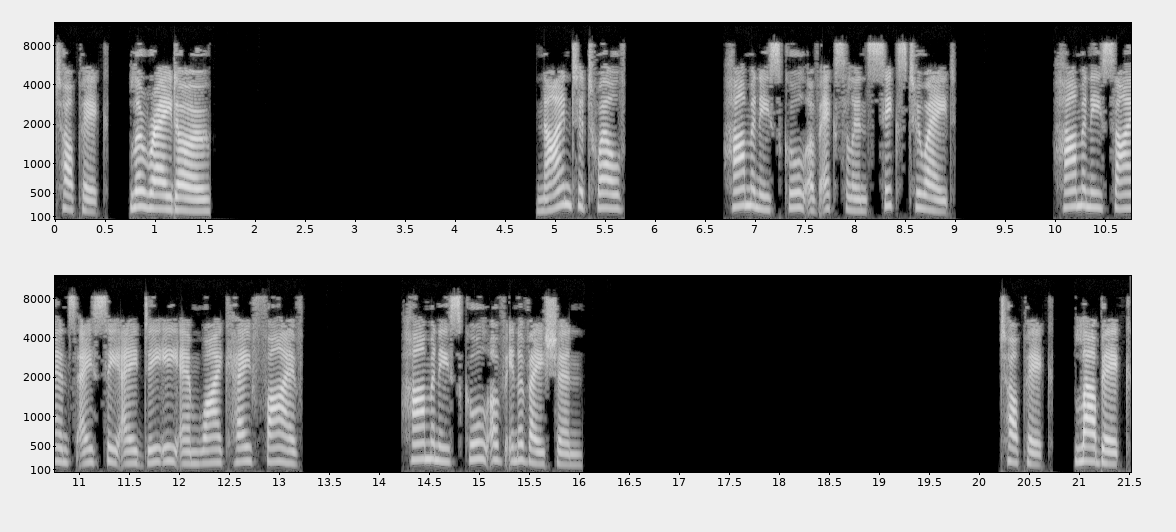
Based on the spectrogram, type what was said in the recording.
Topic Laredo. 9 to 12 Harmony School of Excellence 6 to 8 Harmony Science ACADEMYK 5 Harmony School of Innovation. Lubbock.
